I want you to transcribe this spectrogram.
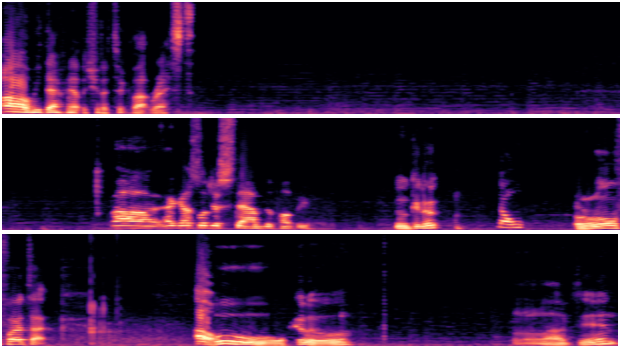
Oh, we definitely should have took that rest. Uh, I guess we'll just stab the puppy. Look at it. No. Roll for attack. Oh, Ooh, hello. Locked in.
